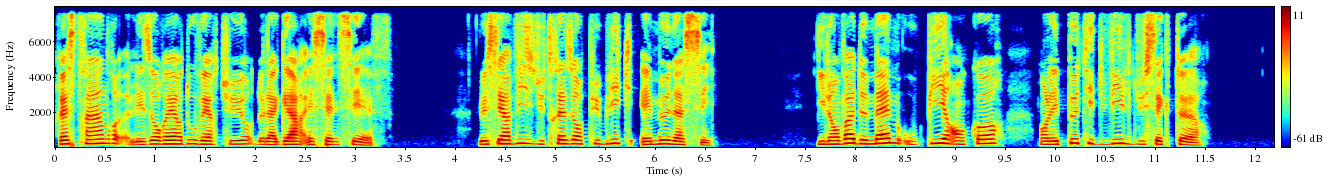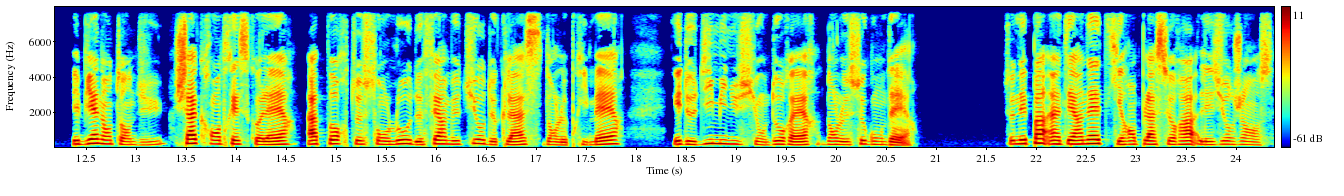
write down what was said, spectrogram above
restreindre les horaires d'ouverture de la gare SNCF. Le service du Trésor public est menacé. Il en va de même ou pire encore dans les petites villes du secteur. Et bien entendu, chaque rentrée scolaire apporte son lot de fermetures de classes dans le primaire et de diminution d'horaires dans le secondaire. Ce n'est pas Internet qui remplacera les urgences,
